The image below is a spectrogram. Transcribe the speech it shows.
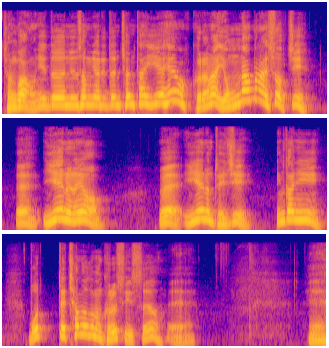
정광훈이든 윤석열이든 전 다 이해해요. 그러나 용납은 할 수 없지. 예, 이해는 해요. 왜? 이해는 되지. 인간이 못돼 처먹으면 그럴 수 있어요. 예. 예.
